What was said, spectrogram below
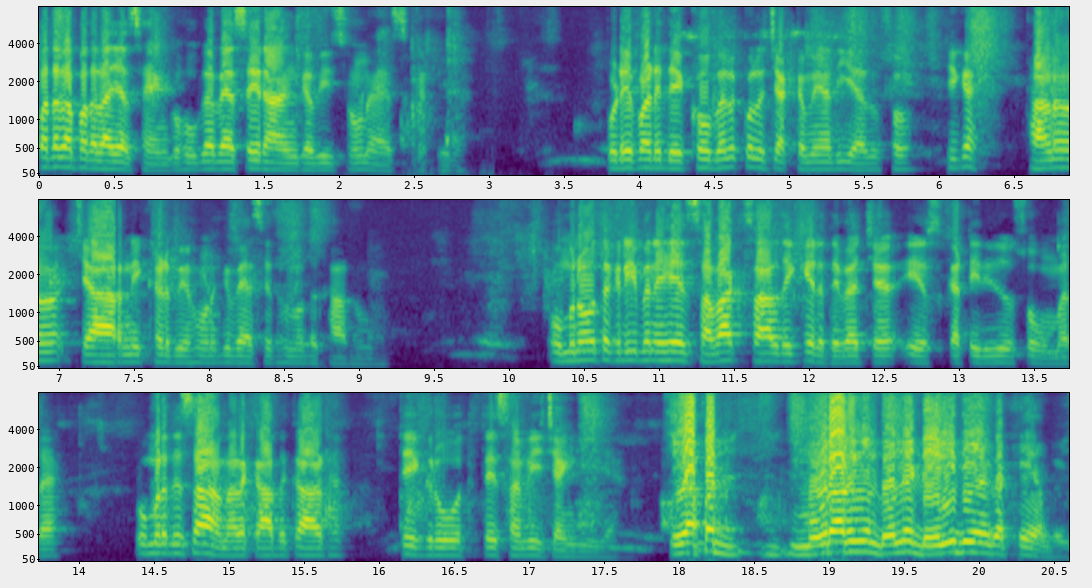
ਪਤਲਾ ਪਤਲਾ ਜਿਹਾ ਸਿੰਘ ਹੋਊਗਾ ਵੈਸੇ ਰੰਗ ਵੀ ਸੋਹਣਾ ਇਸ ਕੱਟੀ ਦਾ। ਪੁੜੇ ਪੜੇ ਦੇਖੋ ਬਿਲਕੁਲ ਚੱਕਵਿਆਂ ਦੀ ਆ ਦੋਸਤੋ ਠੀਕ ਹੈ? ਥਣ ਚਾਰ ਨਿਖੜਵੇ ਹੋਣਗੇ ਵੈਸੇ ਤੁਹਾਨੂੰ ਦਿਖਾ ਦੂੰਗਾ ਉਮਰੋਂ ਤਕਰੀਬਨ ਇਹ ਸਵਾ ਕੁ ਸਾਲ ਦੇ ਘਿਰ ਦੇ ਵਿੱਚ ਇਸ ਕੱਟੀ ਦੀ ਦੋਸਤੋ ਉਮਰ ਹੈ। ਉਮਰ ਦੇ ਹਿਸਾਬ ਨਾਲ ਕੱਦ ਕਾਠ ਤੇ ਗਰੋਥ ਤੇ ਸਭੀ ਚੰਗੀ ਹੈ। ਇਹ ਆਪਾਂ ਮੋਹਰਾਂ ਦੀਆਂ ਦੋਨੇ ਡੇਰੀ ਦੀਆਂ ਇਕੱਠੀਆਂ ਬਾਈ।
